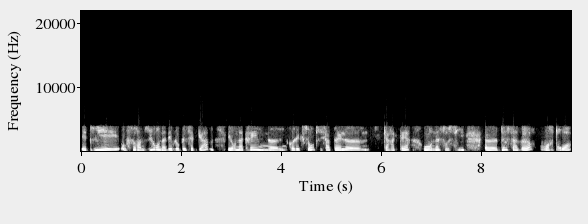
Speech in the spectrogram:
Et puis, au fur et à mesure, on a développé cette gamme et on a créé une, collection qui s'appelle euh, Caractère, où on associe euh, deux saveurs, voire trois,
